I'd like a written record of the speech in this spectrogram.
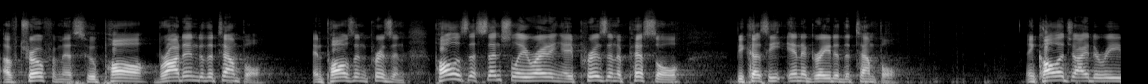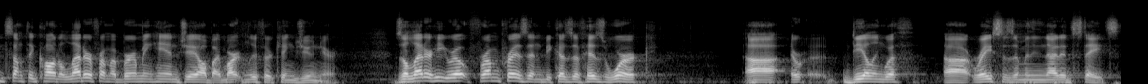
of Trophimus, who Paul brought into the temple. And Paul's in prison. Paul is essentially writing a prison epistle because he integrated the temple. In college, I had to read something called A Letter from a Birmingham Jail by Martin Luther King Jr. It's a letter he wrote from prison because of his work uh, er, dealing with uh, racism in the United States.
